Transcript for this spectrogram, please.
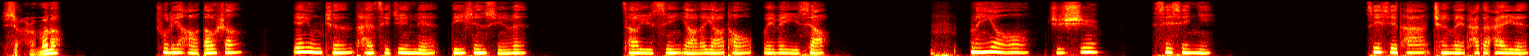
想什么呢？处理好刀伤，严永成抬起俊脸，低声询问。乔雨欣摇了摇头，微微一笑。没有，只是谢谢你，谢谢他成为他的爱人。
